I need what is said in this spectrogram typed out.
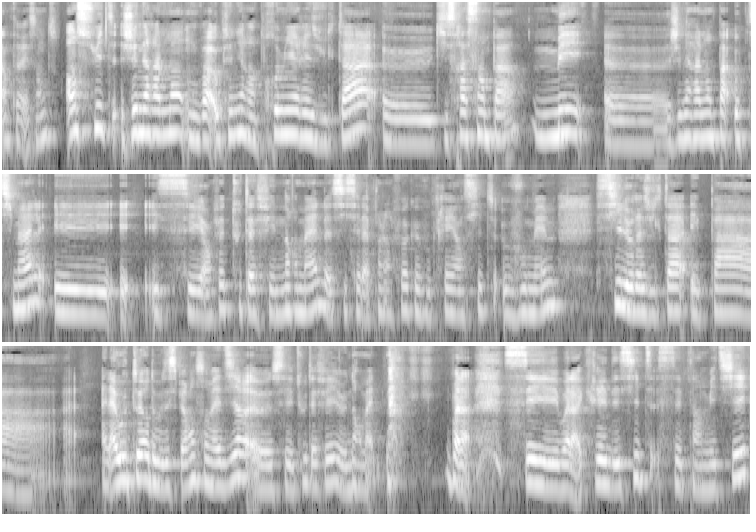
intéressante. Ensuite, généralement, on va obtenir un premier résultat qui sera sympa, mais généralement pas optimal, et, c'est en fait tout à fait normal si c'est la première fois que vous créez un site vous-même, si le résultat est pas à la hauteur de vos espérances, on va dire, c'est tout à fait normal. voilà, c'est créer des sites, c'est un métier.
